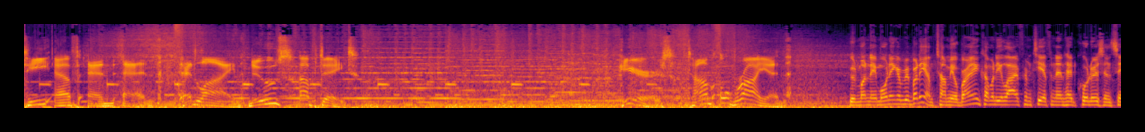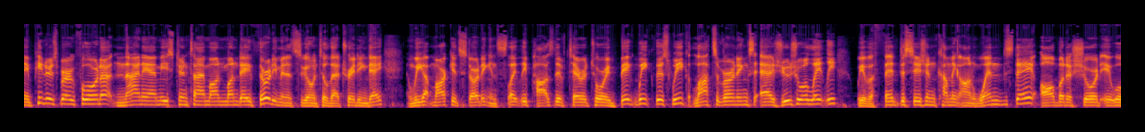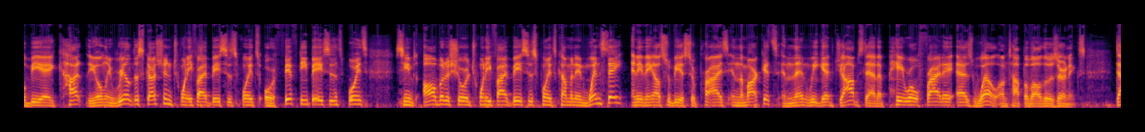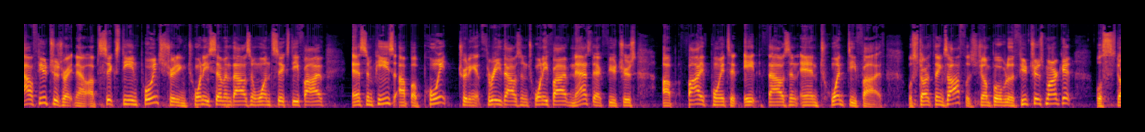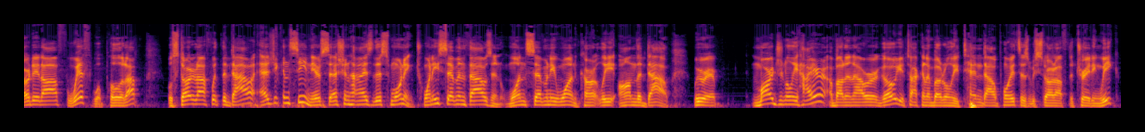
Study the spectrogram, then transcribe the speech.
TFNN. Headline News Update. Here's Tom O'Brien. Good Monday morning, everybody. I'm Tommy O'Brien, coming to you live from TFNN headquarters in St. Petersburg, Florida. 9 a.m. Eastern Time on Monday. 30 minutes to go until that trading day. And we got markets starting in slightly positive territory. Big week this week. Lots of earnings as usual lately. We have a Fed decision coming on Wednesday. All but assured it will be a cut. The only real discussion 25 basis points or 50 basis points. Seems all but assured 25 basis points coming in Wednesday. Anything else would be a surprise in the markets. And then we get jobs data payroll Friday as well on top of all those earnings. Dow futures right now up 16 points, trading 27,165. S&P's up a point, trading at 3,025. Nasdaq futures up 5 points at 8,025. We'll start things off. Let's jump over to the futures market. We'll start it off with, we'll pull it up. We'll start it off with the Dow. As you can see, near session highs this morning, 27,171 currently on the Dow. We were marginally higher about an hour ago. You're talking about only 10 Dow points as we start off the trading week.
